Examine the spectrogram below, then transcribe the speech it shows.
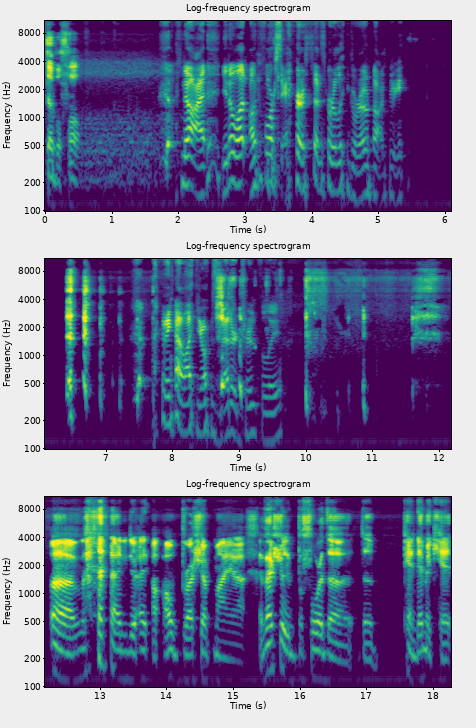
double fault. no i you know what unforced errors has really grown on me i think i like yours better truthfully Um, I need to. I, I'll brush up my. Uh, I've actually before the the pandemic hit,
